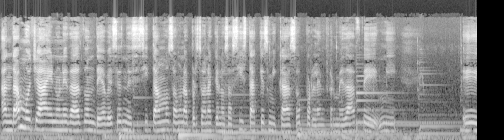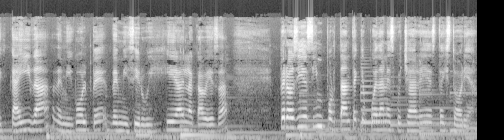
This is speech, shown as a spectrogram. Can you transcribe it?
andamos ya en una edad donde a veces necesitamos a una persona que nos asista, que es mi caso, por la enfermedad de mi eh, caída, de mi golpe, de mi cirugía en la cabeza. Pero sí es importante que puedan escuchar esta historia.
